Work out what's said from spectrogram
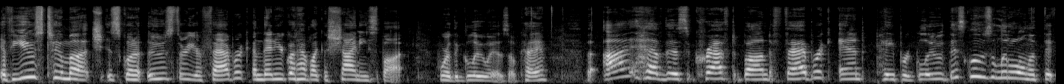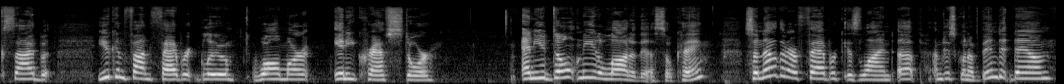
if you use too much, it's going to ooze through your fabric, and then you're going to have like a shiny spot where the glue is, okay? But I have this Craft Bond fabric and paper glue. This glue is a little on the thick side, but you can find fabric glue, Walmart, any craft store. And you don't need a lot of this, okay? So now that our fabric is lined up, I'm just going to bend it down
